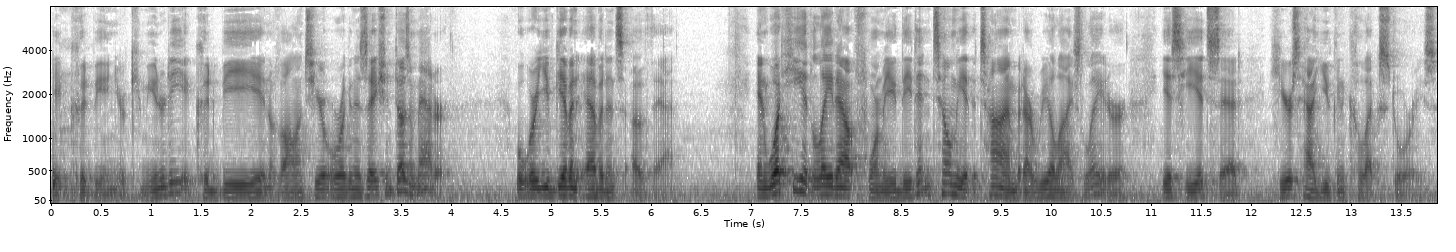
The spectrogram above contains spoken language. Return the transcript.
it could be in your community, it could be in a volunteer organization, doesn't matter. But where you've given evidence of that. And what he had laid out for me, they didn't tell me at the time, but I realized later, is he had said, here's how you can collect stories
